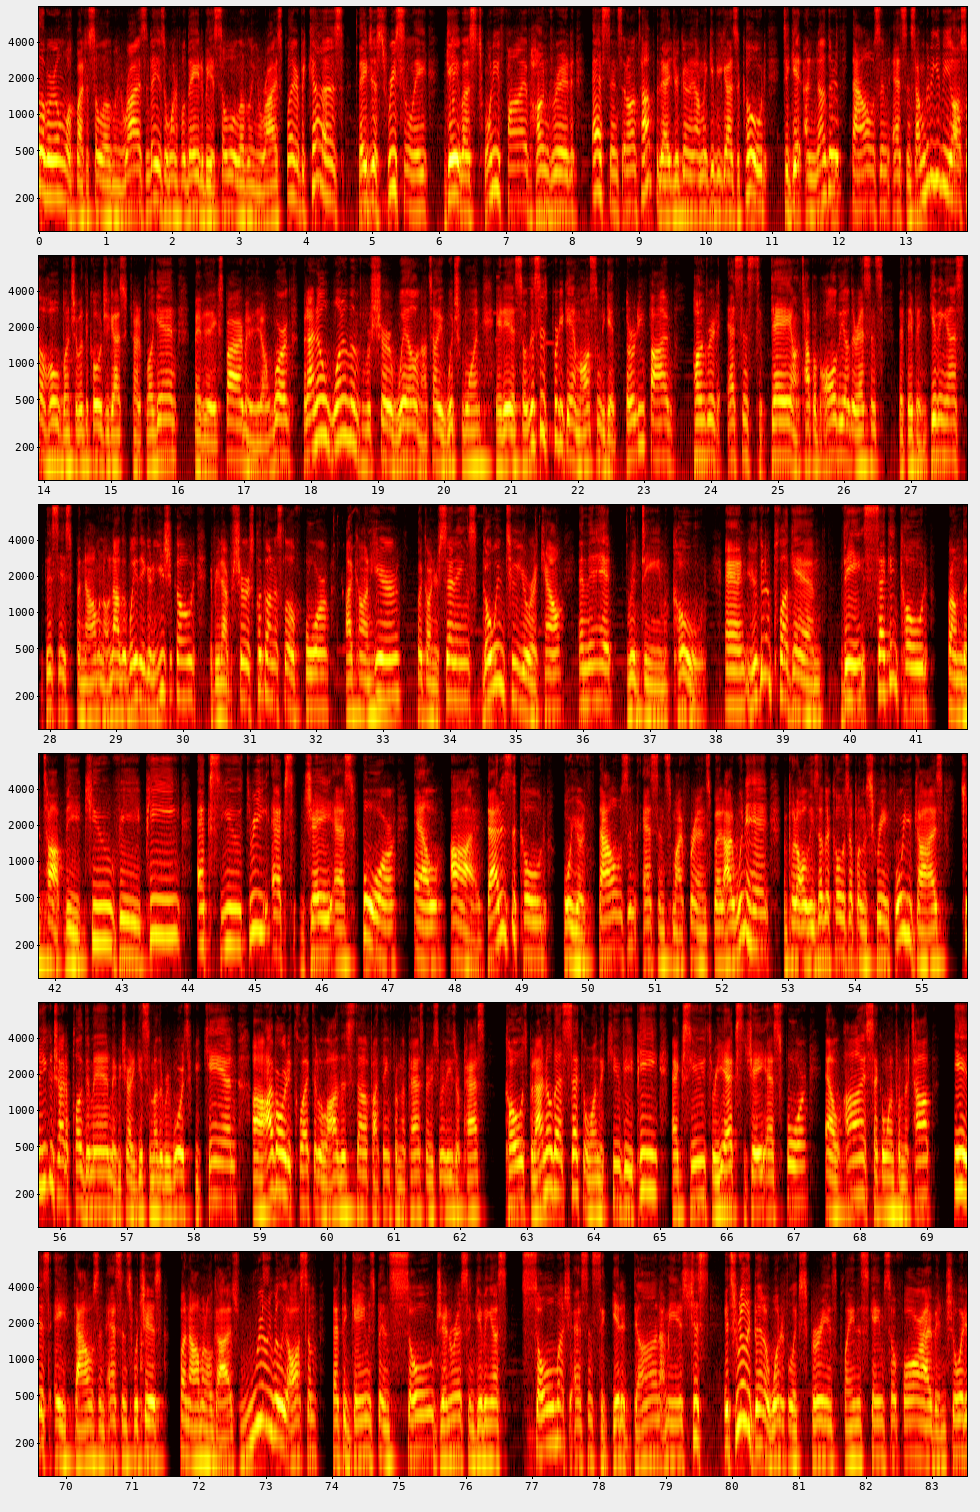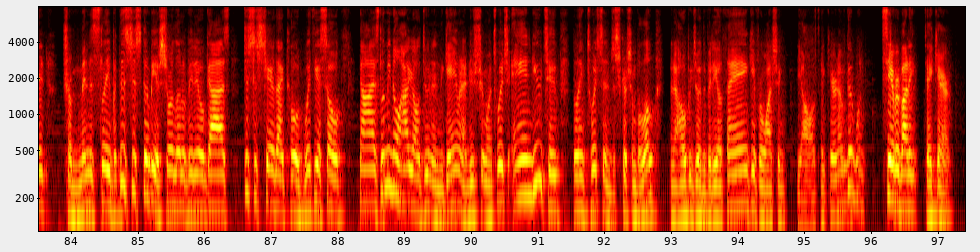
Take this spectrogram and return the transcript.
Hello everyone, welcome back to Solo Leveling Arise. Today is a wonderful day to be a Solo Leveling Arise player because they just recently gave us 2,500 essence, and on top of that, you're gonna I'm gonna give you guys a code to get another thousand essence. I'm gonna give you also a whole bunch of other codes you guys can try to plug in. Maybe they expire, maybe they don't work, but I know one of them for sure will, and I'll tell you which one it is. So this is pretty damn awesome to get 3,500 essence today on top of all the other essence that they've been giving us. This is phenomenal. Now, the way that you're going to use your code, if you're not for sure, is click on this little four icon here, click on your settings, go into your account, and then hit redeem code. And you're going to plug in the second code from the top, the QVP XU3XJS4LI. That is the code for your thousand essence, my friends. But I went ahead and put all these other codes up on the screen for you guys so you can try to plug them in, maybe try to get some other rewards if you can. Uh, I've already collected a lot of this stuff, I think, from the past. Maybe some of these are past codes, but I know that second one, the QVP XU3XJS4LI, second one from the top, is a thousand essence, which is phenomenal, guys. Really, really awesome that the game's been so generous in giving us so much essence to get it done. I mean, it's just, it's really been a wonderful experience playing this game so far. I've enjoyed it tremendously, but this is just going to be a short little video, guys, just to share that code with you. So, guys, let me know how y'all doing in the game, and I do stream on Twitch and YouTube. The link Twitch in the description below, and I hope you enjoyed the video. Thank you for watching. Y'all take care and have a good one. See everybody. Take care.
